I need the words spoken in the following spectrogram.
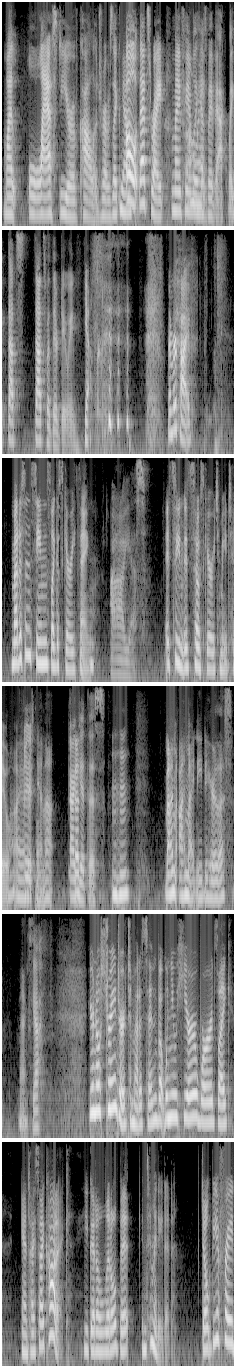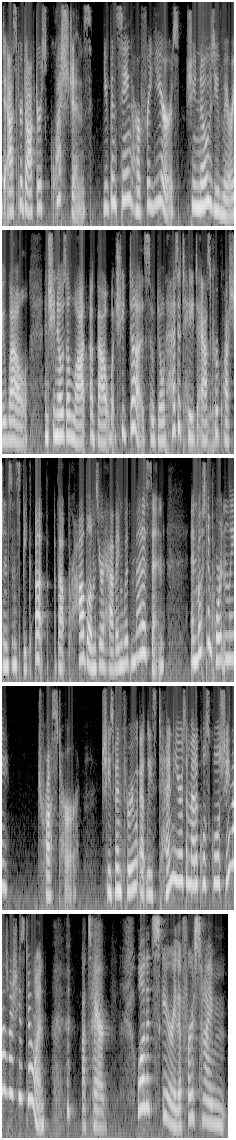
my last year of college where I was like, Yeah. "Oh, that's right. My family right. has my back." Like that's that's what they're doing. Yeah. Number five. Medicine seems like a scary thing. Ah, yes. It seems it's so scary to me too. I understand that. I That- get this. Mm-hmm. I, I might need to hear this, Max. Yeah. You're no stranger to medicine, but when you hear words like antipsychotic, you get a little bit intimidated. Don't be afraid to ask your doctors questions. You've been seeing her for years. She knows you very well, and she knows a lot about what she does, so don't hesitate to ask her questions and speak up about problems you're having with medicine. And most importantly, trust her. She's been through at least 10 years of medical school. She knows what she's doing. That's fair. Well, and it's scary. The first time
